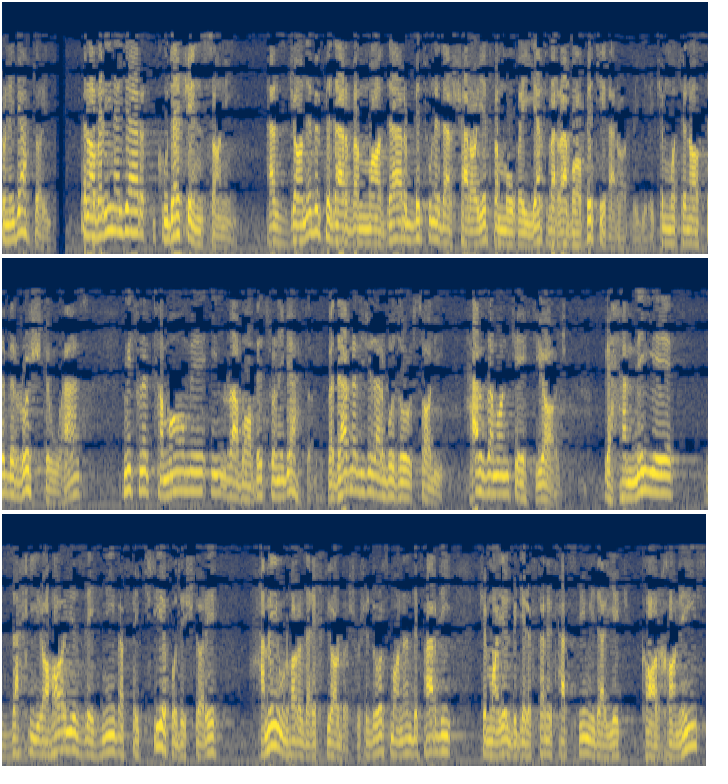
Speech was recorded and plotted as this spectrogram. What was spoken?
رو نگه داریم. بنابراین اگر کودک انسانی از جانب پدر و مادر بتونه در شرایط و موقعیت و روابطی قرار بگیره که متناسب رشد او هست می‌تونه تمام این روابط رو نگه داره. و در نتیجه در بزرگسالی هر زمان که احتیاج به همه ذخیره های ذهنی و فکری خودش داره همه اونها رو در اختیار داشته باشه. درست مانند فردی که مایل به گرفتن تصمیمی در یک کارخانه است.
